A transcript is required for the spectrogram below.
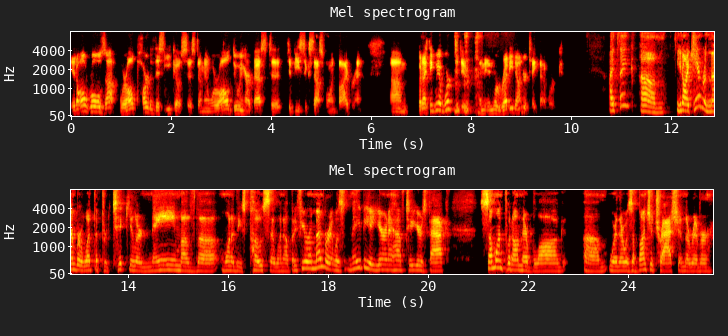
it all rolls up. We're all part of this ecosystem and we're all doing our best to to be successful and vibrant. Um, but i think we have work to do and, and we're ready to undertake that work I think um, you know I can't remember what the particular name of the one of these posts that went up, but if you remember, it was maybe a year and a half, two years back. Someone put on their blog um, where there was a bunch of trash in the river.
